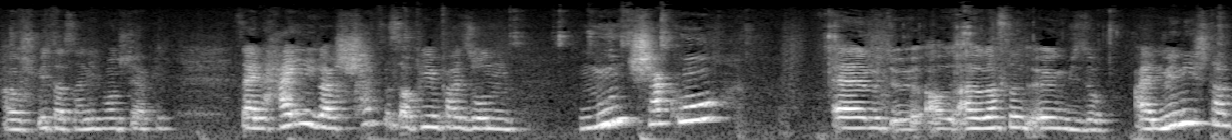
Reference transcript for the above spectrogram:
Aber später ist er nicht unsterblich. Sein heiliger Schatz ist auf jeden Fall so ein Nunchaku. Äh, mit, also das sind irgendwie so ein Ministab,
